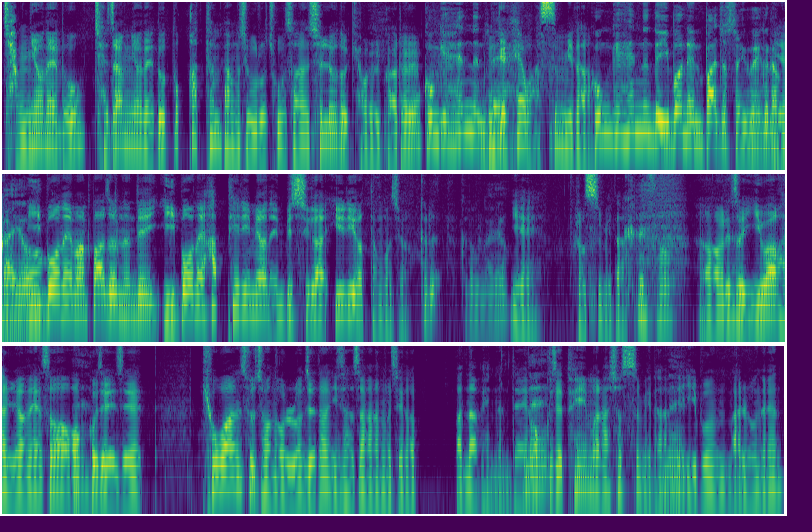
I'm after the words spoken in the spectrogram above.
작년에도 재작년에도 똑같은 방식으로 조사한 신뢰도 결과를 공개했는데 공개해 왔습니다. 공개했는데 이번에는 빠졌어요. 왜 그럴까요? 예, 이번에만 빠졌는데 이번에 하필이면 MBC가 1위였던 거죠. 그러, 그런가요? 예, 그렇습니다. 그래서 어, 그래서 이와 관련해서 네. 엊그제 이제 표완수 전 언론재단 이사장을 제가 만나 뵀는데 네. 엊그제 퇴임을 하셨습니다. 네. 네, 이분 말로는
